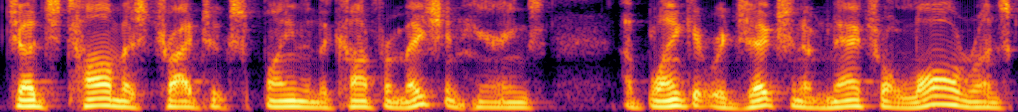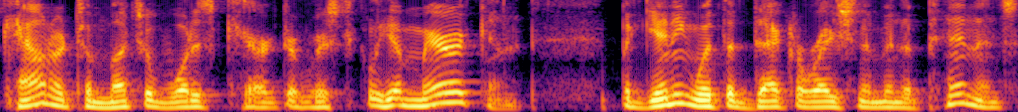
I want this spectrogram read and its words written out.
Judge Thomas tried to explain in the confirmation hearings a blanket rejection of natural law runs counter to much of what is characteristically American. Beginning with the Declaration of Independence,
